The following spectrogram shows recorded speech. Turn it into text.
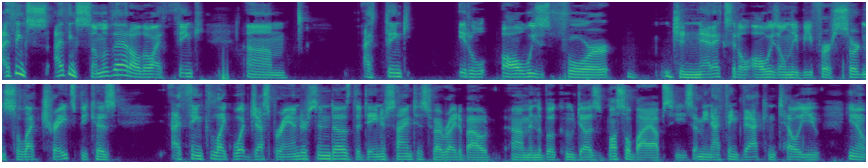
I think s- I think some of that, although I think um, I think it'll always for genetics, it'll always only be for certain select traits because I think like what Jesper Andersen does, the Danish scientist who I write about um, in the book, who does muscle biopsies. I mean, I think that can tell you, you know.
